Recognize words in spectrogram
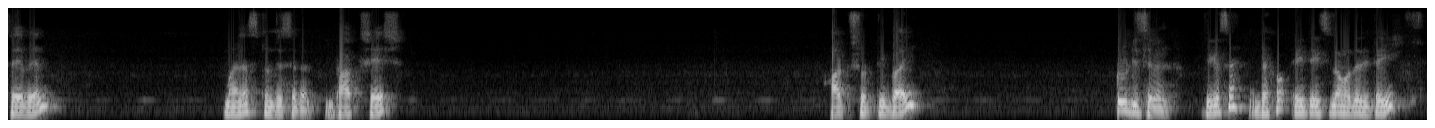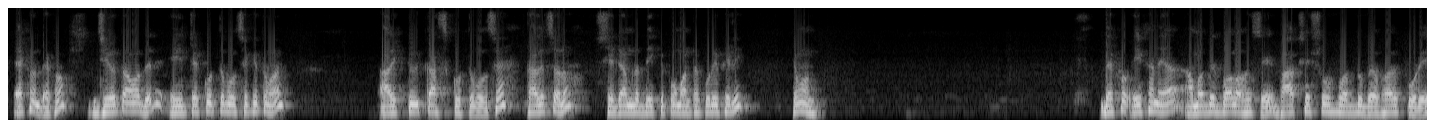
seven minus twenty seven ভাগ শেষ। আটষট্টি বাই টোয়েন্টি সেভেন ঠিক আছে? দেখো, এইটাই ছিল আমাদের এটাই। এখন দেখো, যেহেতু আমাদের এইটা করতে বলছে কি তোমার? আরেকটু কাজ করতে বলছে। তাহলে চলো, সেটা আমরা দেখে প্রমাণটা করে ফেলি। কেমন? দেখো, এখানে আমাদের বলা হয়েছে, ভাগশেষ উপপাদ্য ব্যবহার করে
